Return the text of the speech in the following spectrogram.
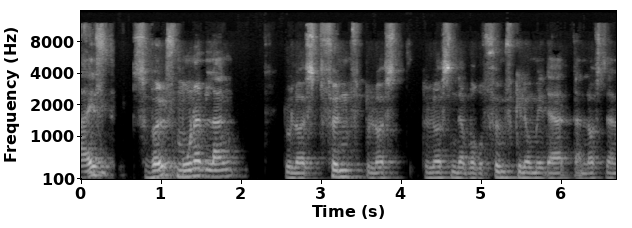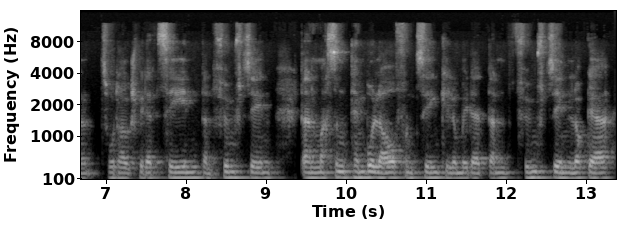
Heißt, zwölf Monate lang, du läufst fünf, du läufst, du läufst in der Woche fünf Kilometer, dann läufst du dann zwei Tage später zehn, dann 15, dann machst du einen Tempolauf von zehn Kilometer, dann 15 locker,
